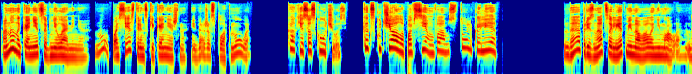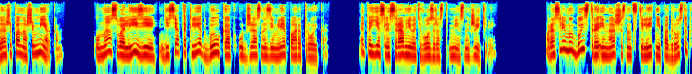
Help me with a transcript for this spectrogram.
Она, наконец, обняла меня. Ну, по-сестрински, конечно, и даже всплакнула. «Как я соскучилась! Как скучала по всем вам столько лет!» Да, признаться, лет миновало немало, даже по нашим меркам. У нас в Ализии десяток лет был, как у джаз на земле пара-тройка. Это если сравнивать возраст местных жителей. Росли мы быстро, и наш шестнадцатилетний подросток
